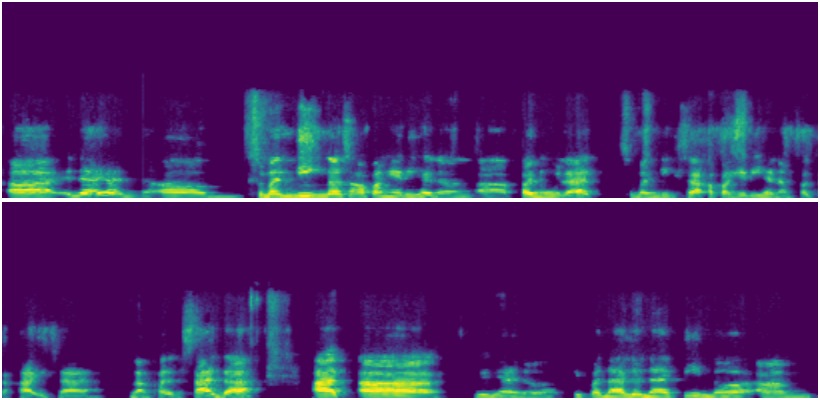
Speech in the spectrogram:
Ah, hindi, ayun. Um, sumandig no, sa kapangyarihan ng ah, panulat. Sumandig sa kapangyarihan ng pagkakaisa ng kalsada. At ah, yun yan, no? ipanalo natin no, ang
